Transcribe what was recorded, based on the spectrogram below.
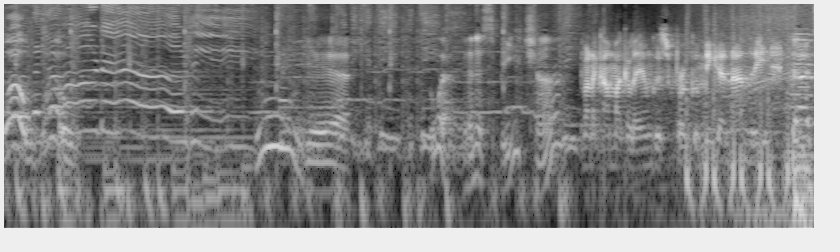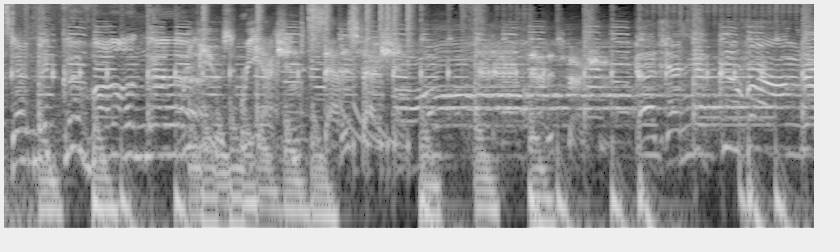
Whoa, whoa. Ooh, yeah. Ooh, a Venice Beach, huh? That's Nicavanga. Reviews, reaction, satisfaction. Satisfaction. That's Nicavanga.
